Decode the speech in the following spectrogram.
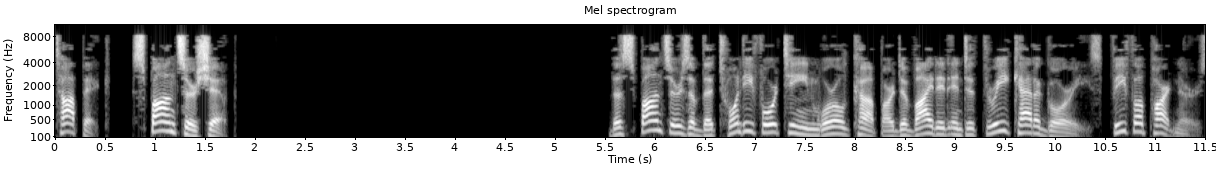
Topic: Sponsorship The sponsors of the 2014 World Cup are divided into three categories, FIFA partners,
